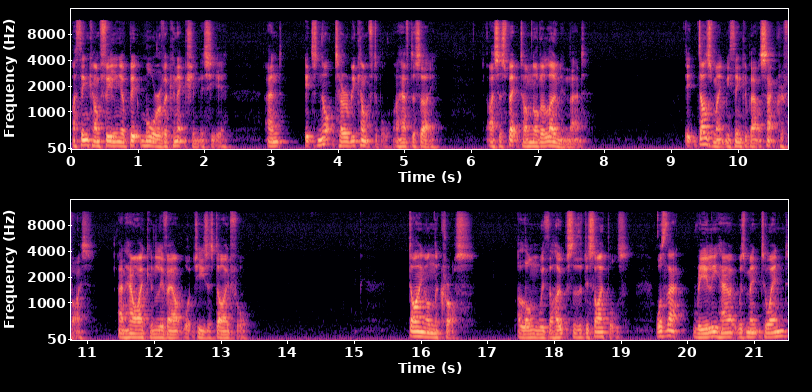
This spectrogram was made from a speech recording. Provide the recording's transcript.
I think I'm feeling a bit more of a connection this year, and it's not terribly comfortable, I have to say. I suspect I'm not alone in that it does make me think about sacrifice and how I can live out what Jesus died for. Dying on the cross, along with the hopes of the disciples, was that really how it was meant to end?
